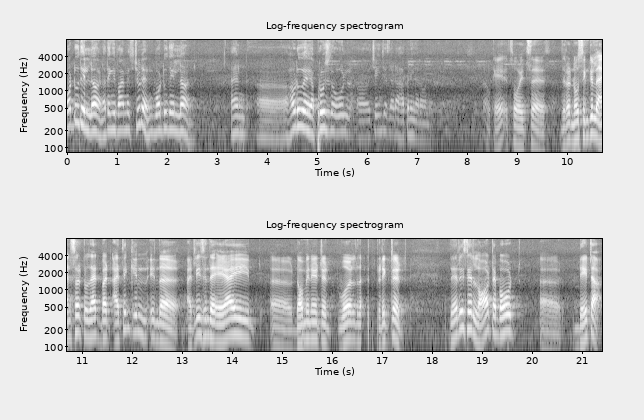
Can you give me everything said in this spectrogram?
what do they learn? I think if I'm a student, what do they learn? And uh, how do I approach the whole uh, changes that are happening around? Okay, so it's a, there are no single answer to that, but I think in, in the at least in the AI uh, dominated world that is predicted, there is a lot about uh, data,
